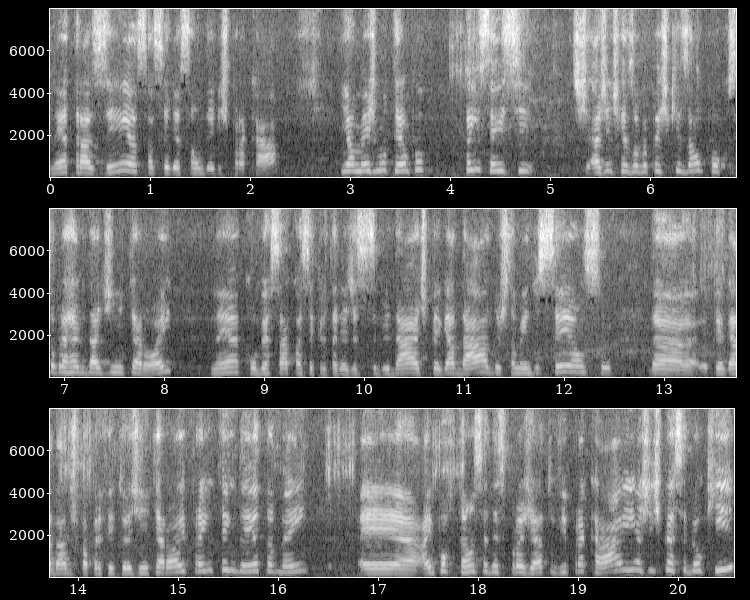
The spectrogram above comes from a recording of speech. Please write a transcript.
né? Trazer essa seleção deles para cá. E ao mesmo tempo pensei se a gente resolveu pesquisar um pouco sobre a realidade de Niterói, né? Conversar com a Secretaria de Acessibilidade, pegar dados também do censo, da, pegar dados com a prefeitura de Niterói para entender também é, a importância desse projeto vir para cá e a gente percebeu que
